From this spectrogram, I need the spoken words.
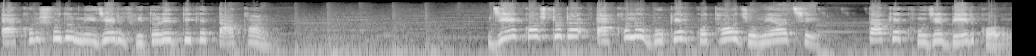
এখন শুধু নিজের ভিতরের দিকে তাকান। যে কষ্টটা এখনও বুকের কোথাও জমে আছে, তাকে খুঁজে বের করো।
